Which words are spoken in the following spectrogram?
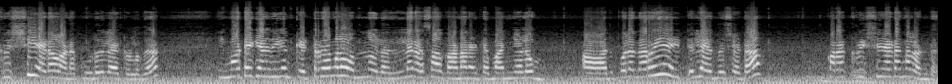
കൃഷി ഇടമാണ് കൂടുതലായിട്ടുള്ളത്. ഇങ്ങോട്ടേക്ക് അധികം കെട്ടിടങ്ങളോ ഒന്നുമില്ല നല്ല രസമാണ് കാണാനായിട്ട്. മഞ്ഞളും അതുപോലെ നിറയെ അല്ലേ എന്താ ചേട്ടാ? കുറെ കൃഷിയിടങ്ങളുണ്ട്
